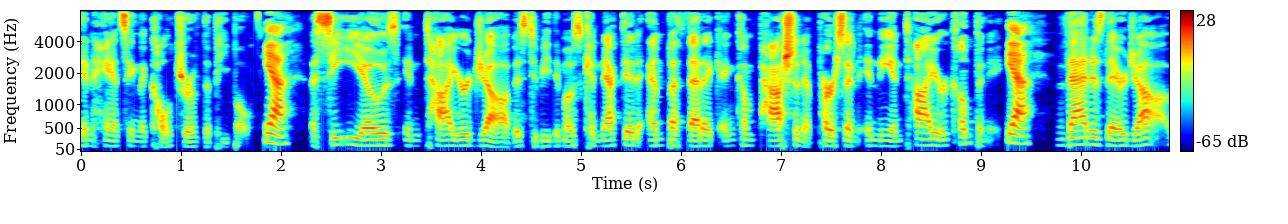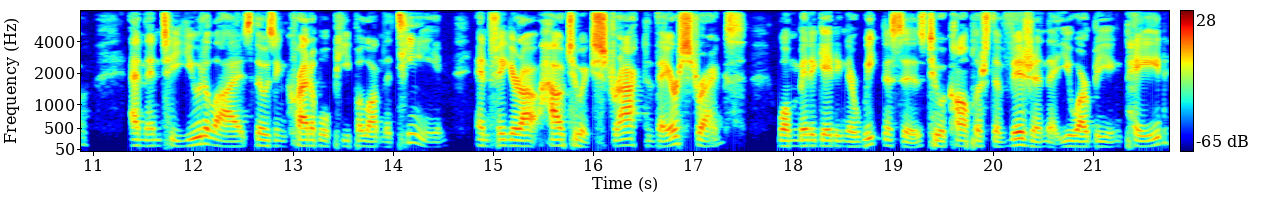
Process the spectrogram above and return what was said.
enhancing the culture of the people. Yeah. A CEO's entire job is to be the most connected, empathetic, and compassionate person in the entire company. Yeah. That is their job. And then to utilize those incredible people on the team and figure out how to extract their strengths while mitigating their weaknesses to accomplish the vision that you are being paid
